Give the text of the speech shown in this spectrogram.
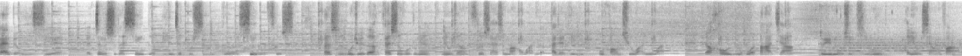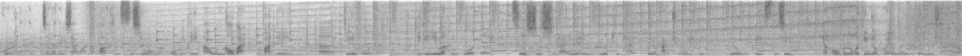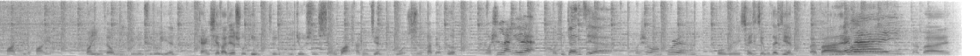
代表一些呃真实的性格，毕竟这不是一个性格测试，但是我觉得在生活中间能有这样的测试还是蛮好玩的，大家可以不妨去玩一玩。然后，如果大家对于某些题目很有想法，或者很真的很想玩的话，可以私信我们，我们可以把文稿版发给呃听众朋友们。毕竟因为很多的测试是来源于各个平台，会有版权问题，所以我们可以私信。然后如果听众朋友们如果有想聊的话题的话，也欢迎在我们的评论区留言。感谢大家收听，这里依旧是闲话茶水间，我是大表哥，我是揽月，我是展姐，我是王夫人，我们下期节目再见，拜拜，拜拜，拜拜。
